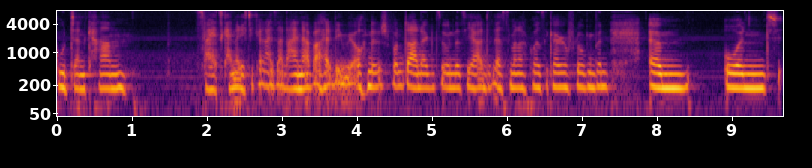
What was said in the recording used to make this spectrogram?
gut, dann kam es war jetzt keine richtige Reise alleine, aber halt irgendwie auch eine spontane Aktion, dass ich ja das erste Mal nach Korsika geflogen bin. Ähm, und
